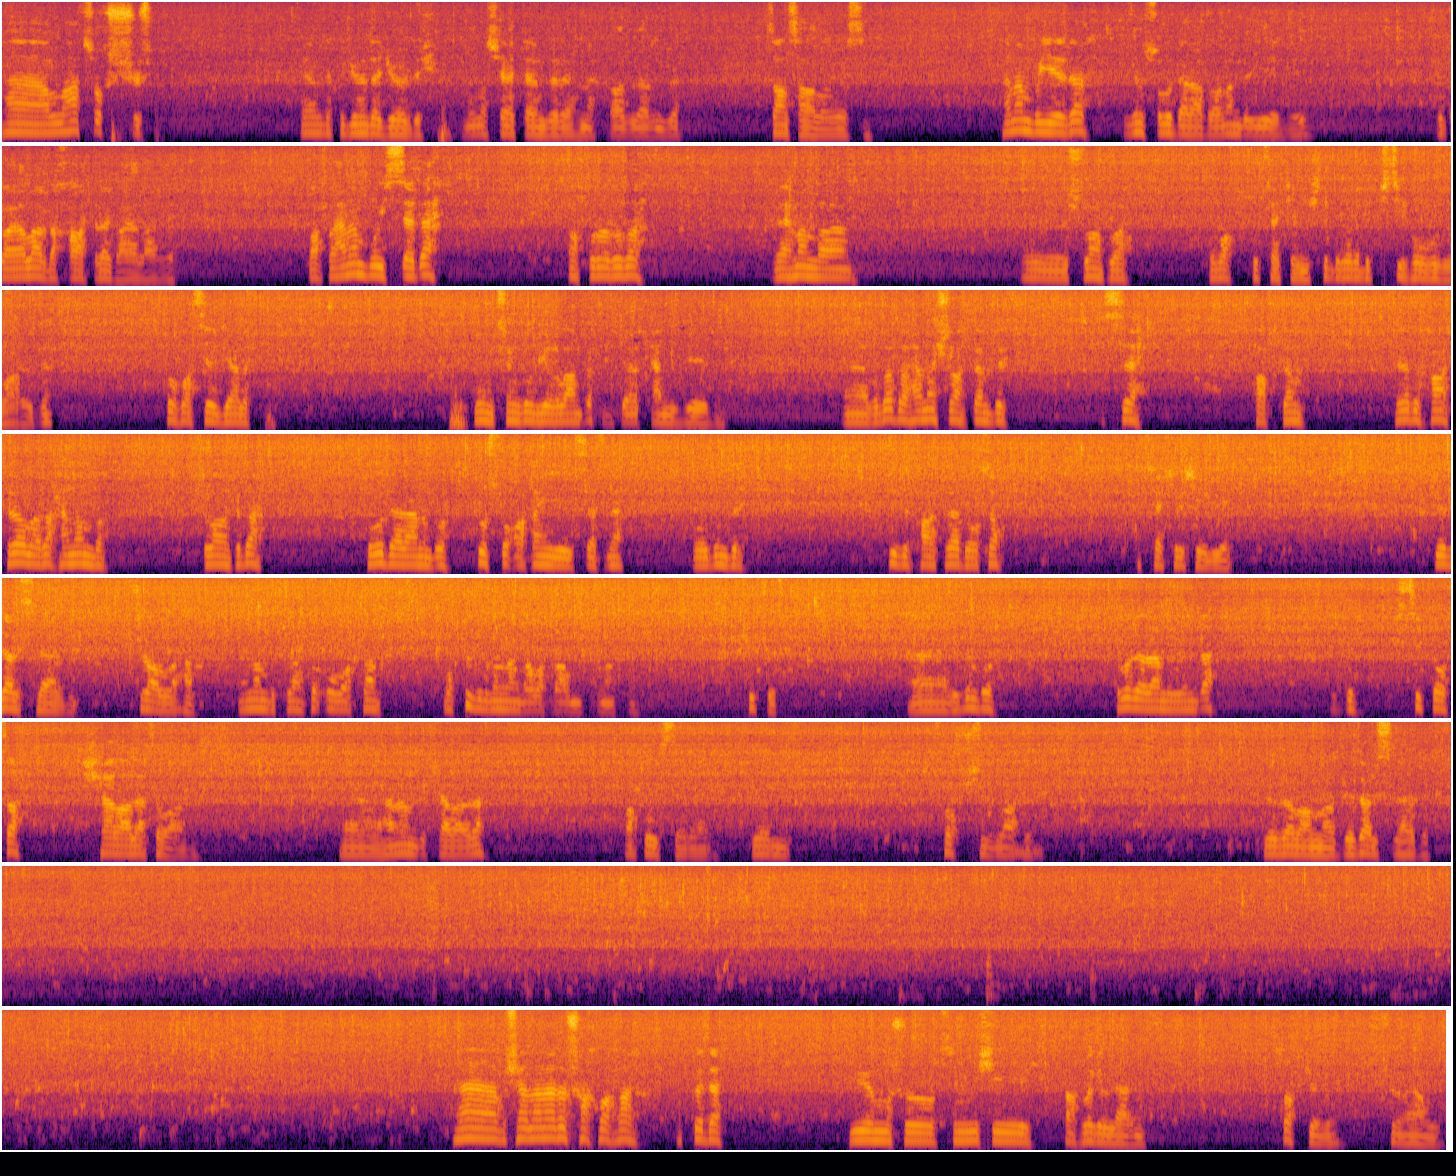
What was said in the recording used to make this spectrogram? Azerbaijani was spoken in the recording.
Hə, Allaha çox şükür. Gəldik bu günü də gördük. Allah şəhidlərimizə rəhmət, qazilərimizə can sağlığı versin. Həmən bu yerlər bizim Sulu Dərə adlanan bir yerdir. Bu qayalar da xatirə qayalardır. Bax, həmən bu hissədə bax burada da Rəhman dağın e, şlankla o vaxt su çəkilmişdi. Burada da bir kiçik hovuz var idi. Çox vaxt sel gəlib. Qum, çıngıl yığılanda gəlib təmizləyirdim. Hə, burada da həmən şlankdan bir hissə tapdım. Belə bir xatirə olaraq həmən bu şlankıda Sulu dərənin bu duz su axan yer hissəsinə qoydum bir bir, bir xatirə də olsa çəkiliş eləyək. Gözəl hisslərdir. Şükür Allaha. Hemen bu şlankı o vaxtdan 30 il bundan qabaq qalmış şlankı. Şükür. Hə, bizim bu Sulu dərəmizin də bir kiçik də olsa şəlaləsi vardı. Hə, həmən bu şəlalə bax bu hissədədir. Görünür. Çox şükür ilahi. Gözəl anlar, gözəl hisslərdir. Hə, bu şəlalədə uşaq vaxtlar bu qədər yuyunmuşuq, sinmişik, uşaqlıq illərimiz. Çox gözəl. Şuraya aldım.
